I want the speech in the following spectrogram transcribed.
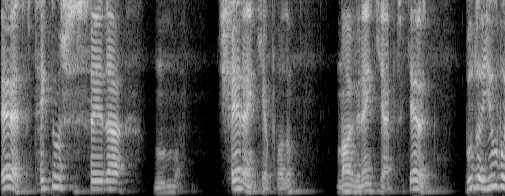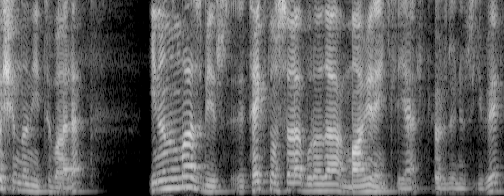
Evet, Teknosa'da m- şey renk yapalım. Mavi renk yaptık. Evet, bu da yılbaşından itibaren İnanılmaz bir e, Teknosa burada mavi renkli yer gördüğünüz gibi.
